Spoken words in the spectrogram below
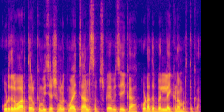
കൂടുതൽ വാർത്തകൾക്കും വിശേഷങ്ങൾക്കുമായി ചാനൽ സബ്സ്ക്രൈബ് ചെയ്യുക കൂടാതെ ബെല്ലൈക്കൺ അമർത്തുക.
